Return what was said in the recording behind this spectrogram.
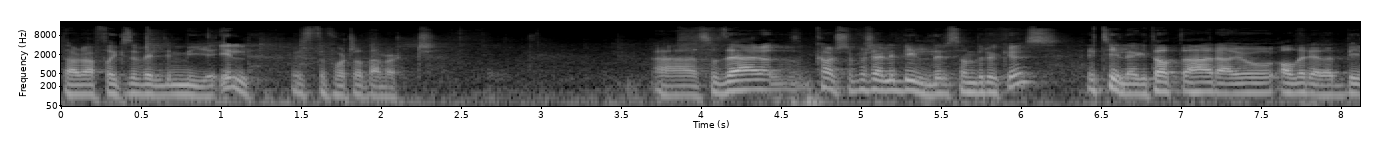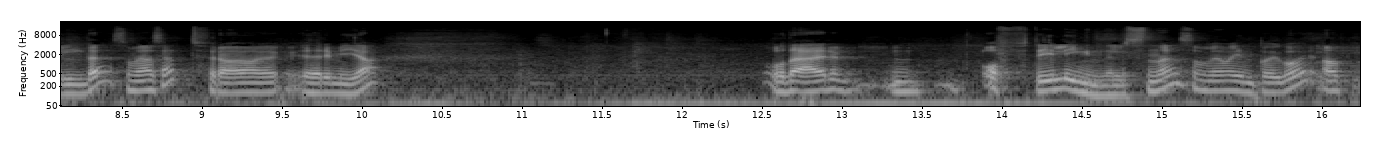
Da er det i hvert fall ikke så veldig mye ild hvis det fortsatt er mørkt. Eh, så det er kanskje forskjellige bilder som brukes. I tillegg til at det her er jo allerede et bilde som vi har sett fra Jeremia. Og det er ofte i lignelsene, som vi var inne på i går, at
